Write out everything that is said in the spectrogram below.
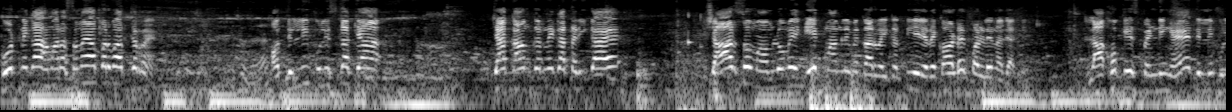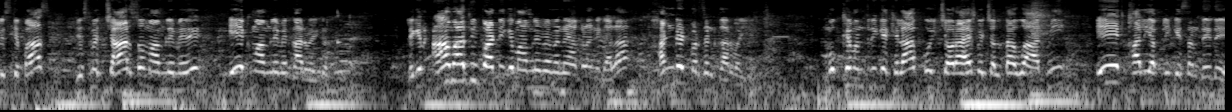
कोर्ट ने कहा, हमारा समय आप बर्बाद कर रहे हैं। और दिल्ली पुलिस का क्या क्या काम करने का तरीका है? 400 मामलों में एक मामले में कार्रवाई करती है रिकॉर्ड है, पढ़ लेना जाके। लाखों केस पेंडिंग है दिल्ली पुलिस के पास। जिसमें 400 मामले में एक मामले में कार्रवाई करती है। लेकिन आम आदमी पार्टी के मामले में मैंने आंकड़ा निकाला 100 परसेंट कार्रवाई है। मुख्यमंत्री के खिलाफ कोई चौराहे पे चलता हुआ आदमी एक खाली एप्लीकेशन दे दे।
